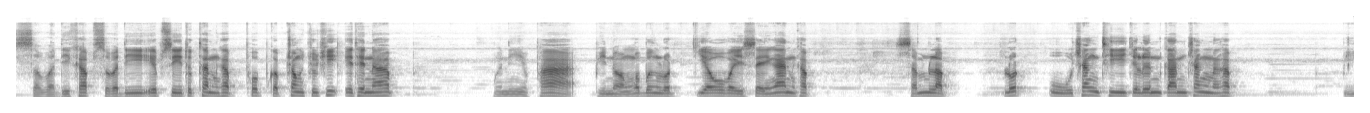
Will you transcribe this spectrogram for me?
สวัสดีครับ สวัสดี FC ทุกท่านครับ พบกับช่องชูชิเอเทนนะครับวันนี้พาพี่น้องมาเบิ่งรถเกี่ยวไว้ใส่งานครับสำหรับรถอู่ช่างทีเจริญการช่างนะครับ ปี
